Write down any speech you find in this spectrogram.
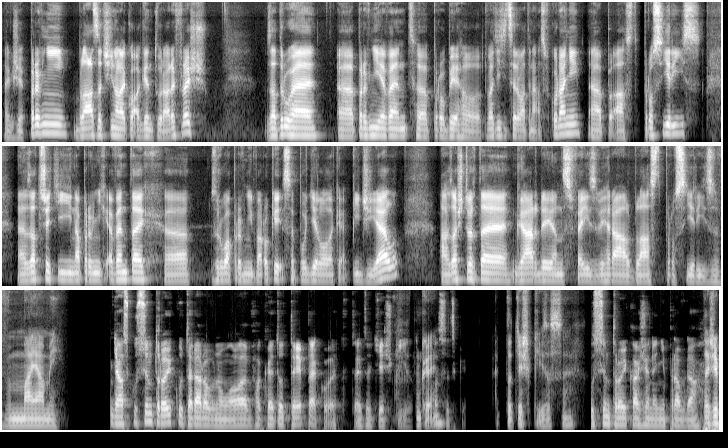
Takže první Blast začínal jako agentura Refresh, za druhé, eh, první event eh, proběhl 2019 v Kodani, Blast Pro Series. Za třetí, na prvních eventech, zhruba první dva roky, se podílelo také PGL. A za čtvrté, Guardians Face vyhrál Blast Pro Series v Miami. Já zkusím trojku teda rovnou, ale fakt je to typ, jako je to, je to těžký, Okay. klasicky. Je to těžký zase. Zkusím trojka, že není pravda. Takže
